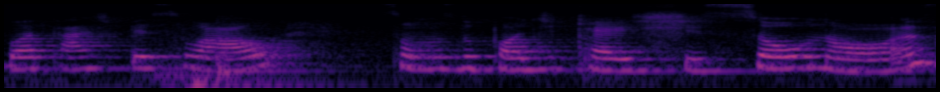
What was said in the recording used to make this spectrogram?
Boa tarde, pessoal. Somos do podcast Sou Nós.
